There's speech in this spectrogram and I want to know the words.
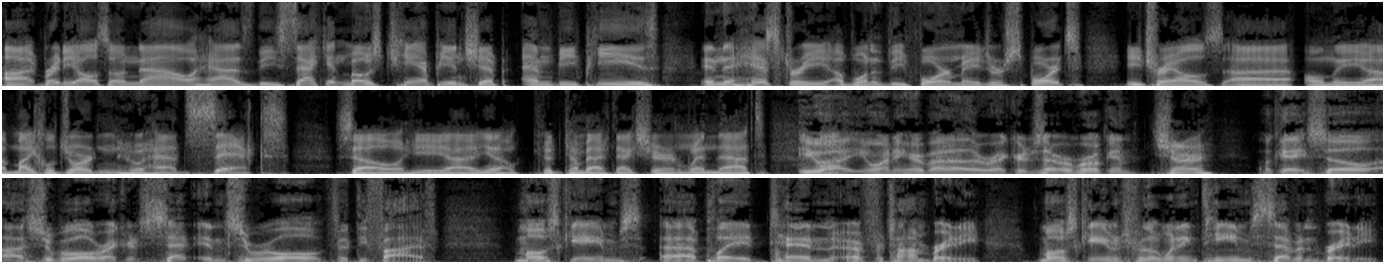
Uh, Brady also now has the second most championship MVPs in the history of one of the four major sports. He trails uh, only uh, Michael Jordan, who had six. So he, uh, you know, could come back next year and win that. You uh, you want to hear about other records that were broken? Sure. Okay, so uh, Super Bowl record set in Super Bowl 55. Most games uh, played 10 uh, for Tom Brady. Most games for the winning team, 7 Brady.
